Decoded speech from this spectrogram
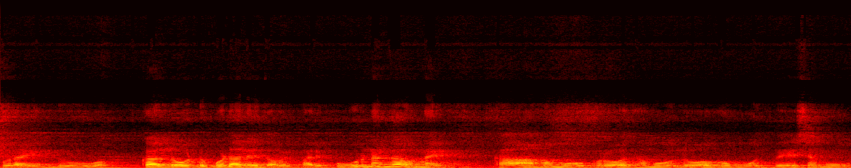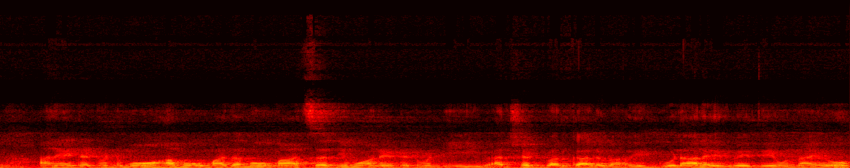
కురైందు. ఒక్క లోటు కూడా లేదు. అవి పరిపూర్ణంగా ఉన్నాయి. కామము క్రోధము లోభము ద్వేషము అనేటటువంటి మోహము మదము మాత్సర్యము అనేటటువంటి అర్షడ్ వర్గాలు గుణాలు ఏవైతే ఉన్నాయో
